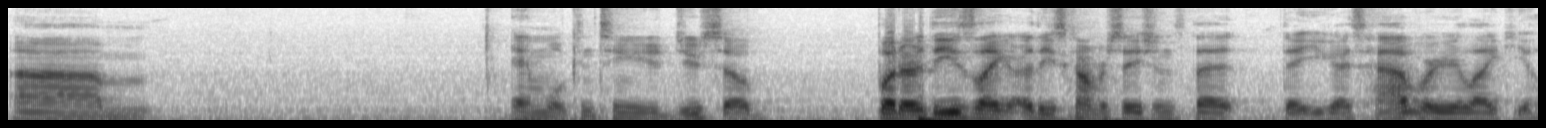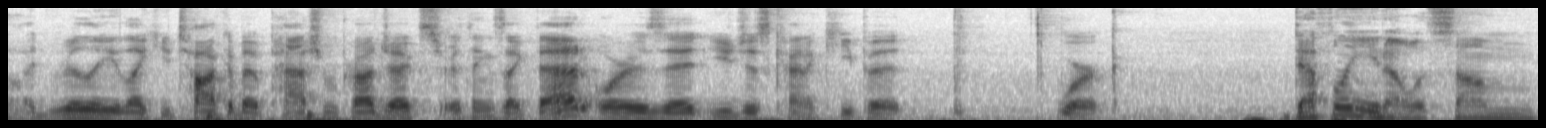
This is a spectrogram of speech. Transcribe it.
um, and will continue to do so but are these like are these conversations that that you guys have where you're like yo i'd really like you talk about passion projects or things like that or is it you just kind of keep it work? Definitely you know with some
